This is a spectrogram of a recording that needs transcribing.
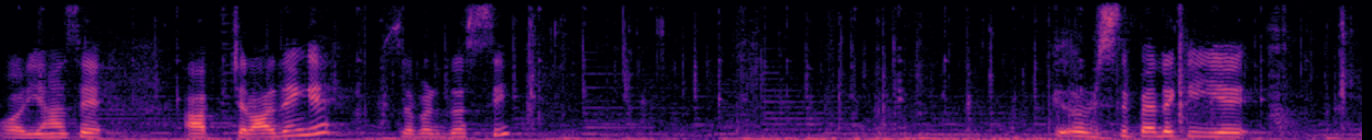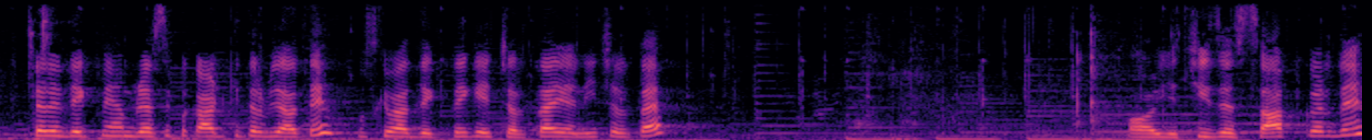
और यहाँ से आप चला देंगे, ज़बरदस्ती। और इससे पहले कि ये चले देखते हैं, हम रेसिपी कार्ड की तरफ़ जाते हैं, उसके बाद देखते हैं कि ये चलता है या नहीं चलता है। और ये चीज़ें साफ़ कर दें।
